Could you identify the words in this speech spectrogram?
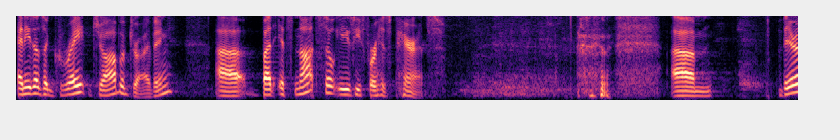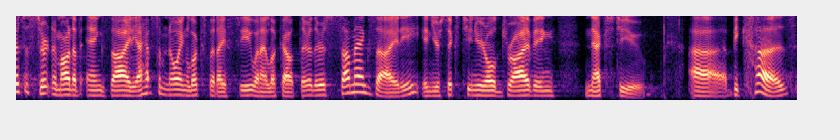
and he does a great job of driving, uh, but it's not so easy for his parents. um, there is a certain amount of anxiety. I have some knowing looks that I see when I look out there. There's some anxiety in your 16 year old driving next to you uh, because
